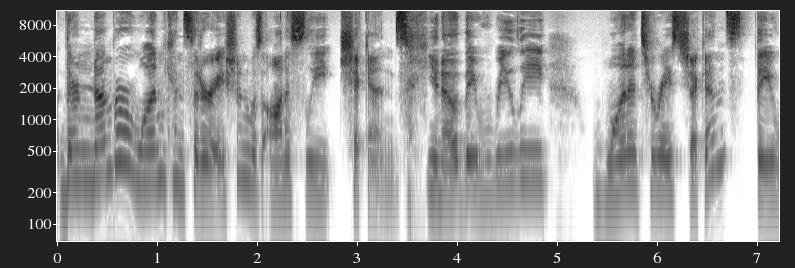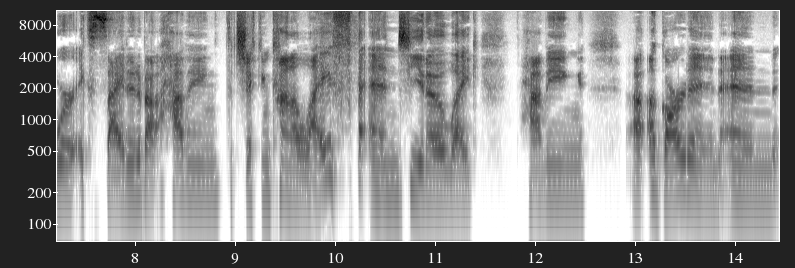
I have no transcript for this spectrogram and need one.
their number one consideration was honestly chickens. You know, they really wanted to raise chickens. They were excited about having the chicken kind of life and, you know, like having a, garden and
